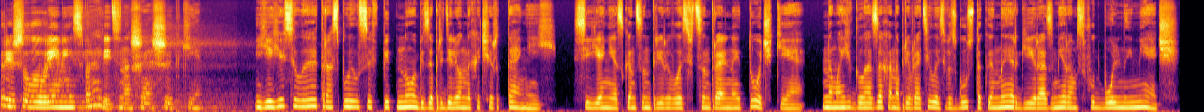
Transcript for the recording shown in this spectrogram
Пришло время исправить наши ошибки. Ее силуэт расплылся в пятно без определенных очертаний. Сияние сконцентрировалось в центральной точке. На моих глазах она превратилась в сгусток энергии размером с футбольный мяч.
